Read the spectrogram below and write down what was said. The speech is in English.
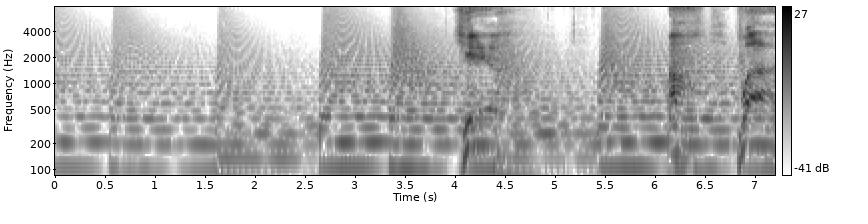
Yeah. Uh, what?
